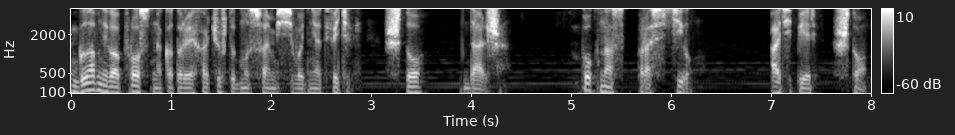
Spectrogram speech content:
Главный вопрос, на который я хочу, чтобы мы с вами сегодня ответили. Что дальше. Бог нас простил. А теперь что?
